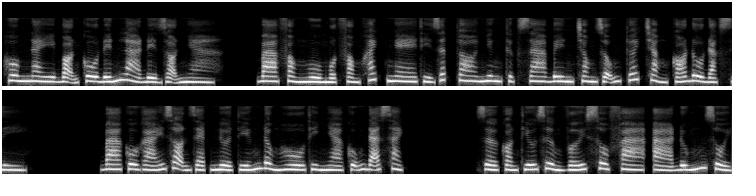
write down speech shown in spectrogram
Hôm nay bọn cô đến là để dọn nhà. Ba phòng ngủ một phòng khách nghe thì rất to nhưng thực ra bên trong rỗng tuếch chẳng có đồ đặc gì. Ba cô gái dọn dẹp nửa tiếng đồng hồ thì nhà cũng đã sạch. Giờ còn thiếu giường với sofa, à đúng rồi,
